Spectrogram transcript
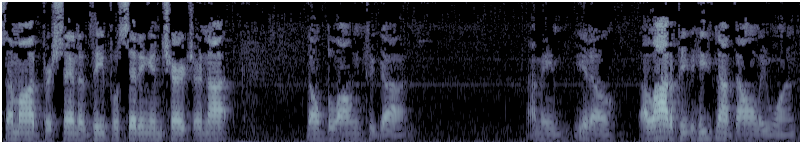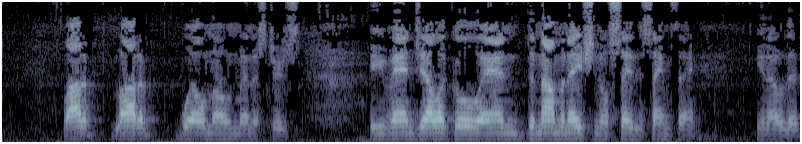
some odd percent of people sitting in church are not don't belong to God. I mean, you know, a lot of people he's not the only one. A lot of lot of well-known ministers, evangelical and denominational, say the same thing. You know that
